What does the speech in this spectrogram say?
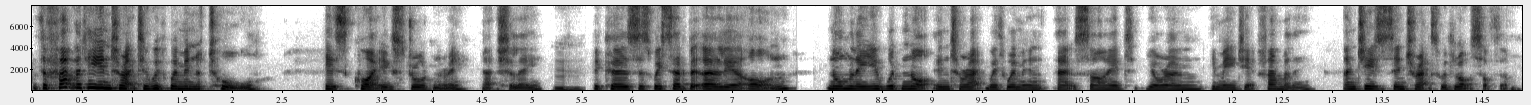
the fact that he interacted with women at all is quite extraordinary, actually, mm-hmm. because as we said a bit earlier on, normally you would not interact with women outside your own immediate family. And Jesus interacts with lots of them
